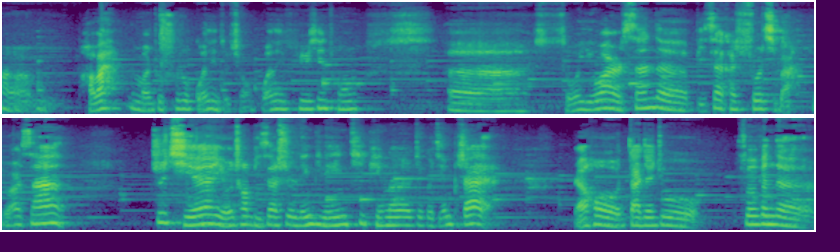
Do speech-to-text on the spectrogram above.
嗯。好吧，那么就说说国内足球。国内足球先从，呃，所谓 U 二三的比赛开始说起吧。U 二三之前有一场比赛是零比零踢平了这个柬埔寨，然后大家就纷纷的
